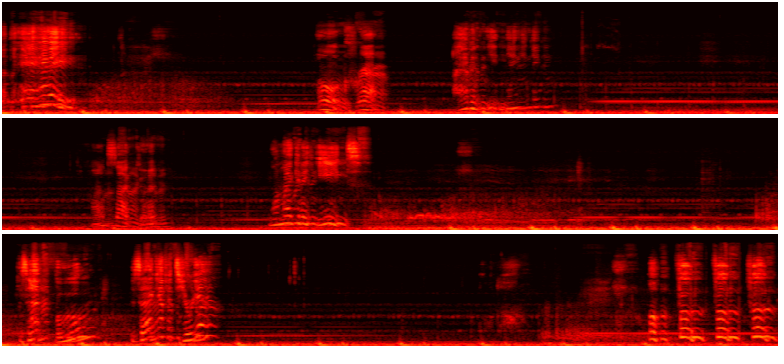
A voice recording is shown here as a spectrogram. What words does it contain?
Uh, hey! Oh, oh crap. I haven't eaten anything? That's not good. What am I gonna eat? Is that food? Is that a cafeteria? Oh, food, food, food,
